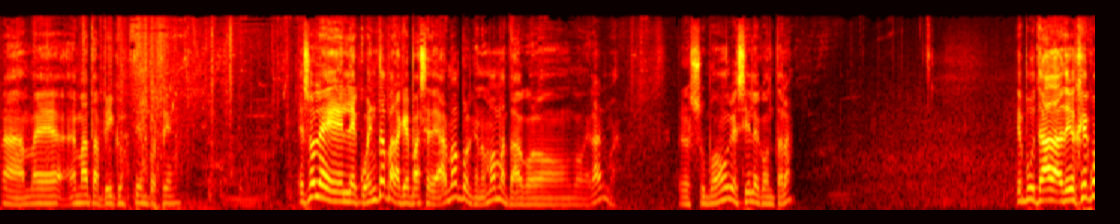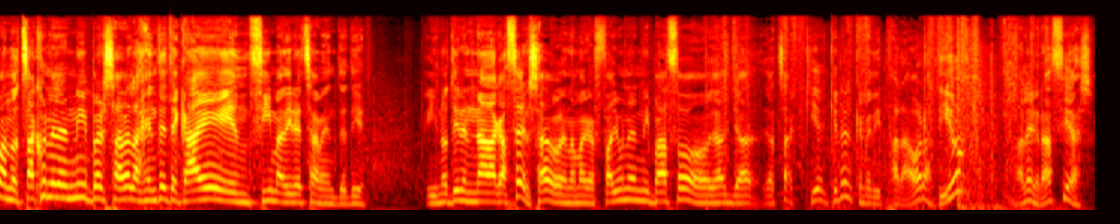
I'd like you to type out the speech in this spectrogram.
Nada, me, mata pico, 100%. ¿Eso le, cuenta para que pase de arma? Porque no me ha matado con, con el arma. Pero supongo que sí le contará. Qué putada, tío. Es que cuando estás con el sniper, ¿sabes? La gente te cae encima directamente, tío. Y no tienen nada que hacer, ¿sabes? Nada más que falla un snipazo, ya, ya, ya está. ¿Quién, es el que me dispara ahora, tío? Vale, gracias.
